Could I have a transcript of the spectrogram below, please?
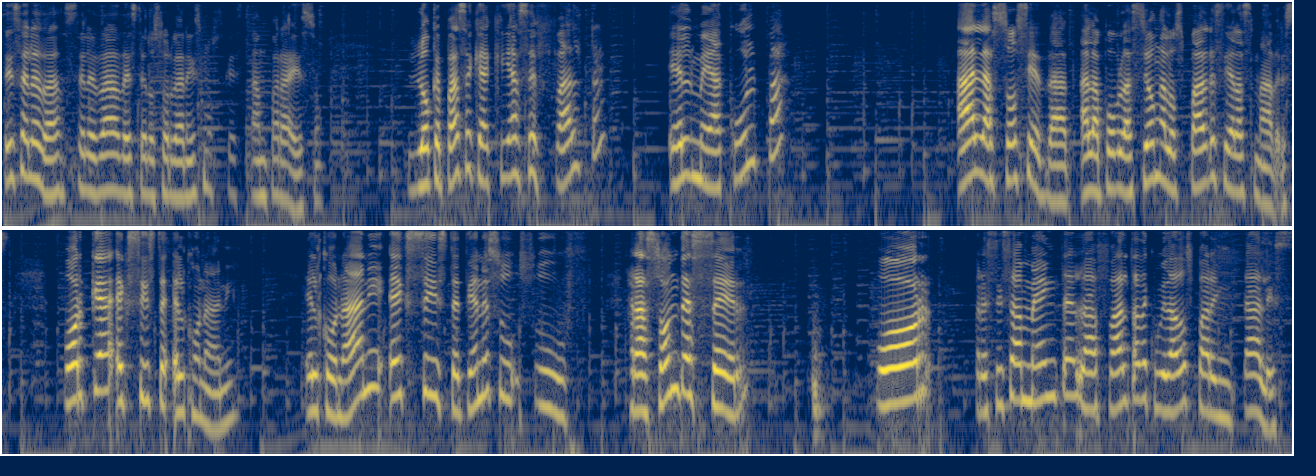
Sí se le da. Se le da desde los organismos que están para eso. Lo que pasa es que aquí hace falta el mea culpa a la sociedad, a la población, a los padres y a las madres. ¿Por qué existe el CONANI? El CONANI existe, tiene su, su razón de ser por precisamente la falta de cuidados parentales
